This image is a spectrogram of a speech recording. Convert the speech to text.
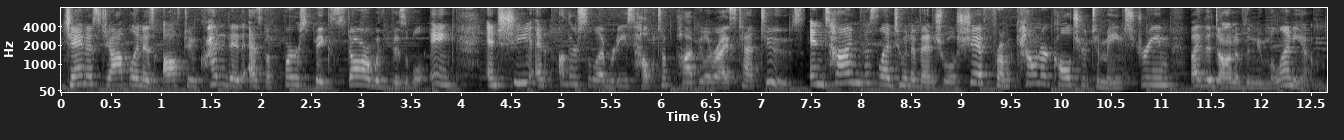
Janis Joplin is often credited as the first big star with visible ink, and she and other celebrities helped to popularize tattoos. In time, this led to an eventual shift from counterculture to mainstream by the dawn of the new millennium.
